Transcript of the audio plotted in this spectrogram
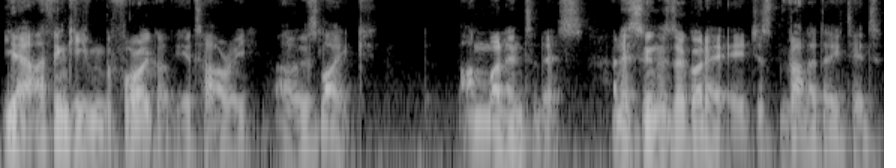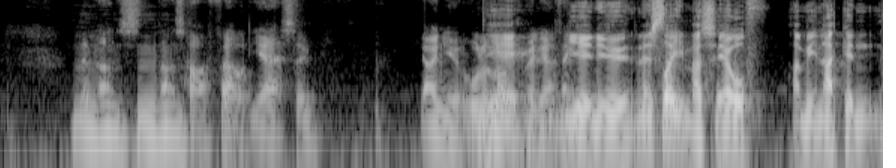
yeah, I think even before I got the Atari, I was like, I'm well into this. And as soon as I got it, it just validated that that's that's how I felt. Yeah, so yeah, I knew it all along. Really, I think. You knew, and it's like myself. I mean, I can,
